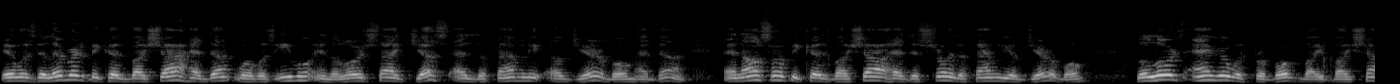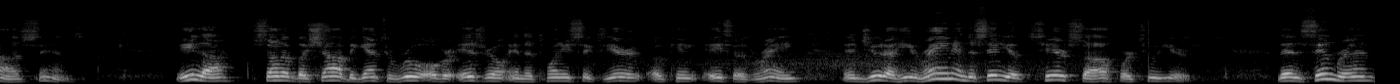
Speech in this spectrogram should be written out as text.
It was delivered because Baasha had done what was evil in the Lord's sight, just as the family of Jeroboam had done, and also because Baasha had destroyed the family of Jeroboam. The Lord's anger was provoked by Baasha's sins. Elah, son of Baasha, began to rule over Israel in the 26th year of King Asa's reign. In Judah, he reigned in the city of Tirzah for two years. Then Zimri,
